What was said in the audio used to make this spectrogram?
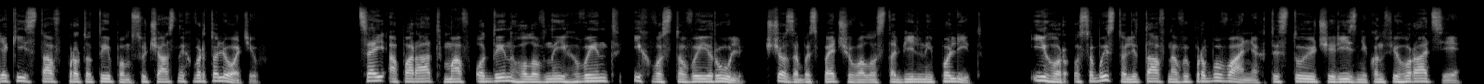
який став прототипом сучасних вертольотів. Цей апарат мав один головний гвинт і хвостовий руль, що забезпечувало стабільний політ. Ігор особисто літав на випробуваннях, тестуючи різні конфігурації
